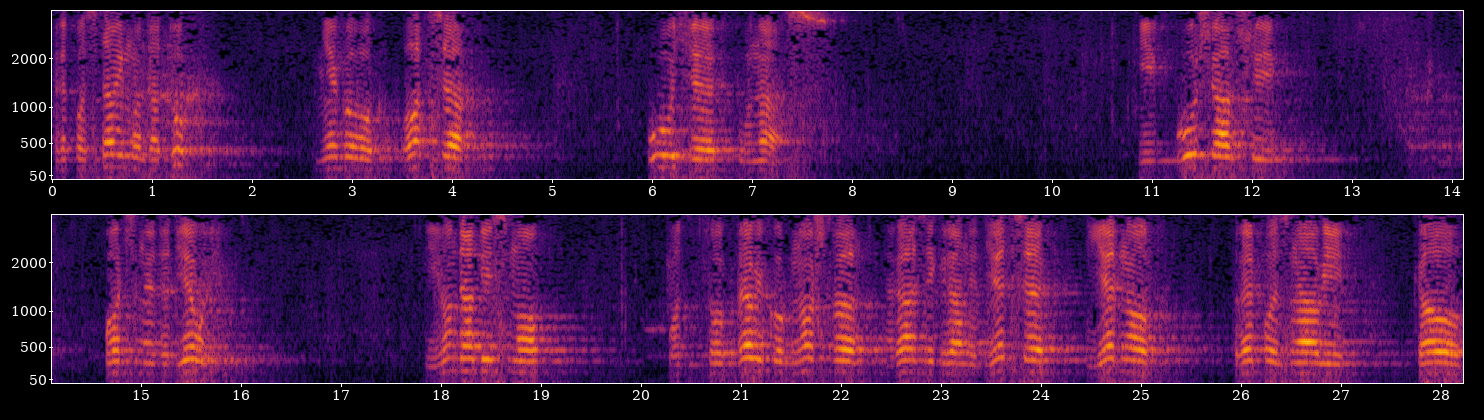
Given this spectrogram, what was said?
pretpostavimo da duh njegovog oca uđe u nas. I ušavši počne da djeluje. I onda bismo od tog velikog mnoštva razigrane djece jednog prepoznali kao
